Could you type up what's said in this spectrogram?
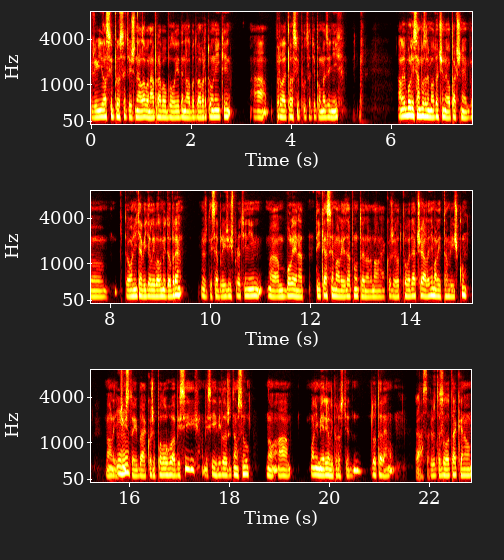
Takže videl si proste tiež naľavo, napravo bol jeden alebo dva vrtulníky a preletel si v podstate pomedzi nich. Ale boli samozrejme otočené opačne. To oni ťa videli veľmi dobre, že ty sa blížiš proti ním. Boli aj na týkase, mali zapnuté normálne akože odpovedače, ale nemali tam výšku. Mali mm-hmm. čisto iba akože polohu, aby si, ich- aby si ich videl, že tam sú. No a oni mierili proste do terénu. Krása. Takže to bolo také, no.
